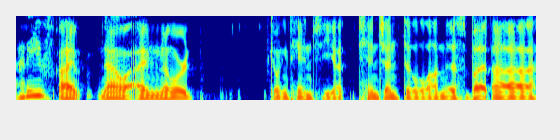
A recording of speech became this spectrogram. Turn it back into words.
How do you I now I know we're going tangen- tangential on this, but uh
